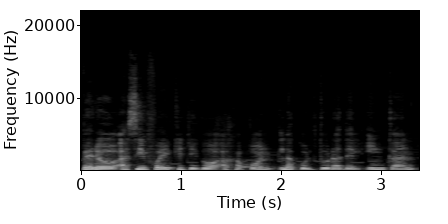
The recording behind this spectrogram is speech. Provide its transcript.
pero así fue que llegó a Japón la cultura del Incan.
